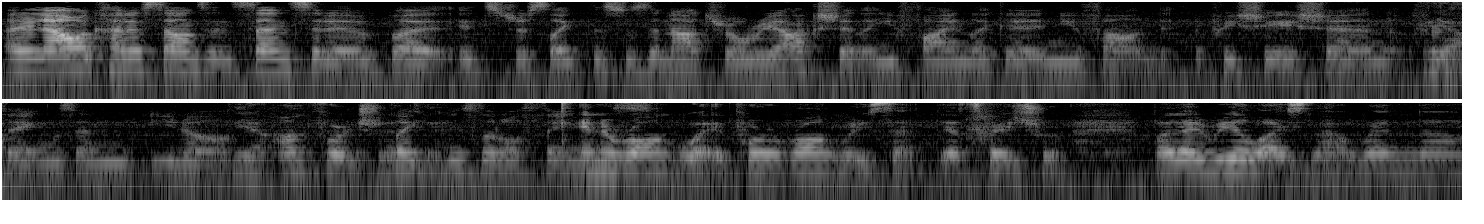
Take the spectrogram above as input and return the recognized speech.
I know now it kind of sounds insensitive, but it's just like this is a natural reaction that you find like a newfound appreciation for Yeah. things, and you know, yeah unfortunately like these little things in a wrong way for a wrong reason. That's very true. But I realize now when, uh,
